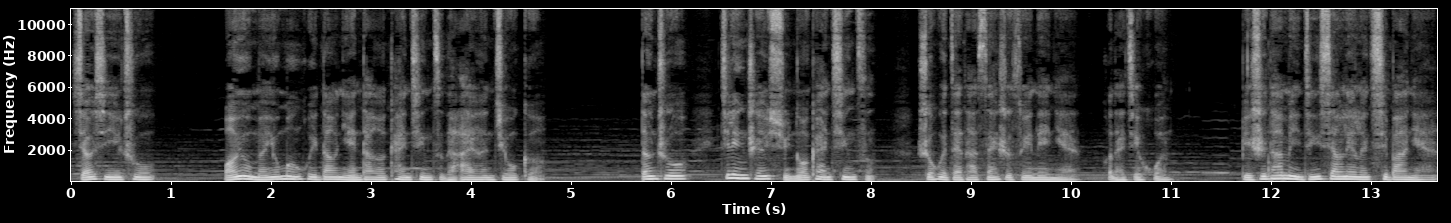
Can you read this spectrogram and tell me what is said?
消息一出，网友们又梦回当年他和阚清子的爱恨纠葛。当初，纪凌尘许诺阚清子，说会在他三十岁那年和他结婚，彼时他们已经相恋了七八年。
